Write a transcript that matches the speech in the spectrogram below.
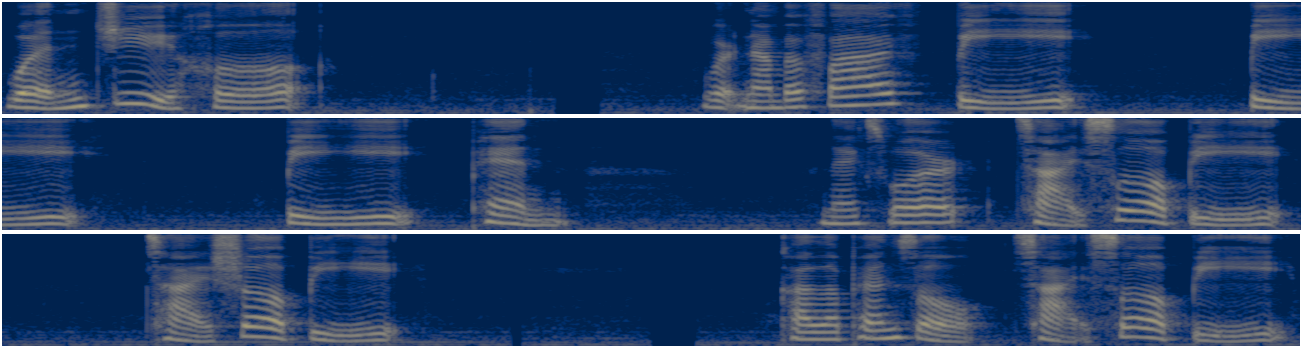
文具盒 Word number five 笔 笔笔 pen Next word 彩色笔彩色笔 color pencil 彩色笔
